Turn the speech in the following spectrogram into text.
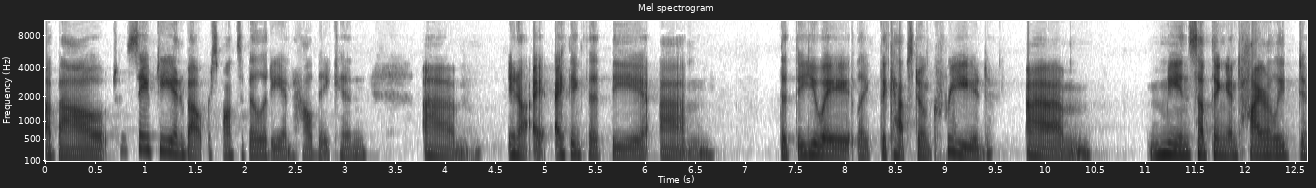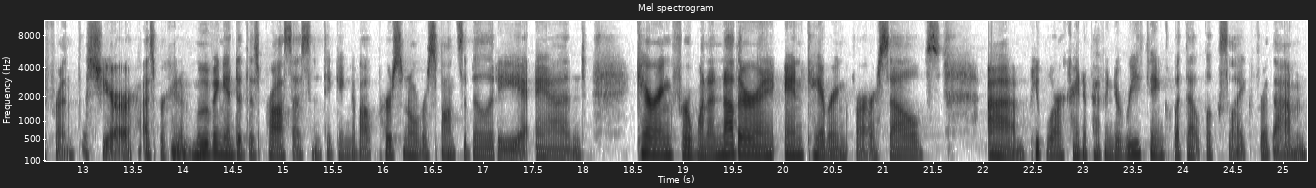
about safety and about responsibility and how they can, um, you know, I, I think that the um, that the UA like the capstone creed means something entirely different this year as we're kind of mm-hmm. moving into this process and thinking about personal responsibility and caring for one another and, and caring for ourselves. Um, people are kind of having to rethink what that looks like for them.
